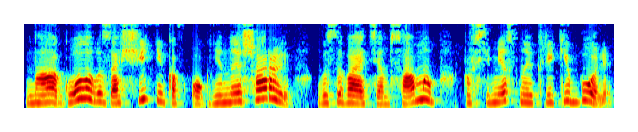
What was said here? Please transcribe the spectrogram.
на головы защитников огненные шары, вызывая тем самым повсеместные крики боли.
